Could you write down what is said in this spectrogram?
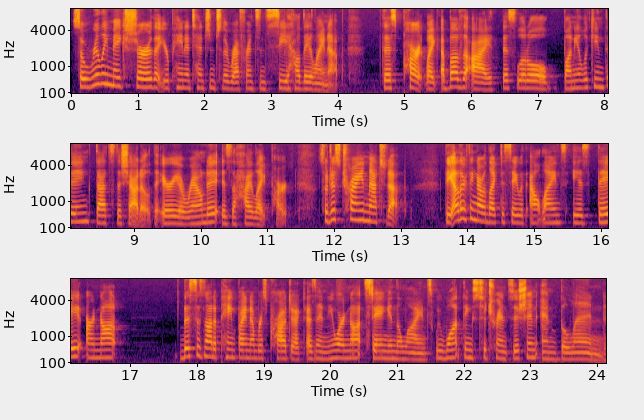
So really make sure that you're paying attention to the reference and see how they line up. This part, like above the eye, this little bunny looking thing, that's the shadow. The area around it is the highlight part. So just try and match it up. The other thing I would like to say with outlines is they are not this is not a paint by numbers project, as in you are not staying in the lines. We want things to transition and blend.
